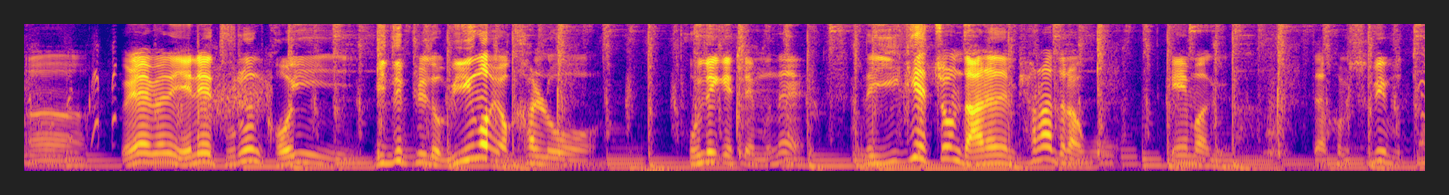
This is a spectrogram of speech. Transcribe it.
어, 왜냐면 얘네 둘은 거의 미드필더 윙어 역할로 보내기 때문에. 근데 이게 좀 나는 편하더라고 게임하기가. 자 그럼 수비부터.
